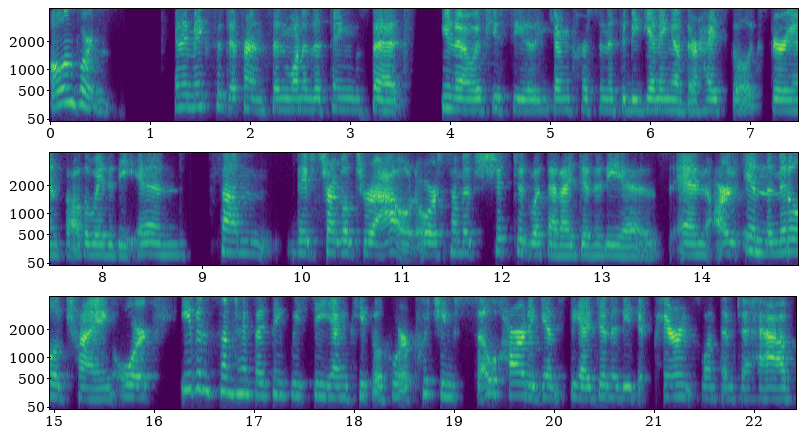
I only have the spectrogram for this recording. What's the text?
all important. And it makes a difference. And one of the things that, you know, if you see a young person at the beginning of their high school experience all the way to the end, some they've struggled throughout, or some have shifted what that identity is and are in the middle of trying. Or even sometimes I think we see young people who are pushing so hard against the identity that parents want them to have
